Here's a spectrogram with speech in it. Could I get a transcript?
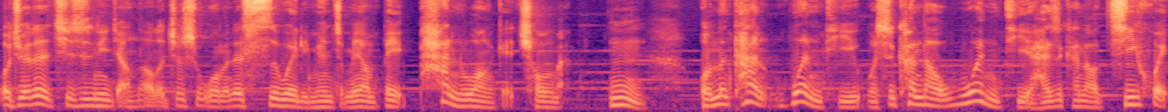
我觉得其实你讲到的，就是我们的思维里面怎么样被盼望给充满。嗯，我们看问题，我是看到问题还是看到机会？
